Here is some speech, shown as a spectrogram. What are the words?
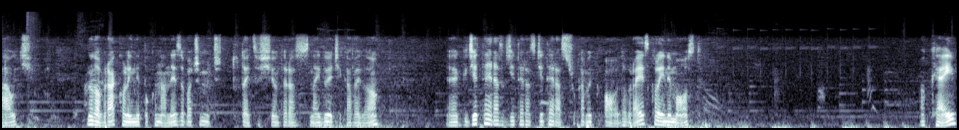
Auć. No dobra, kolejny pokonany. Zobaczymy, czy tutaj coś się teraz znajduje ciekawego. E, Gdzie teraz, gdzie teraz, gdzie teraz? Szukamy... O, dobra, jest kolejny most. Okej.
